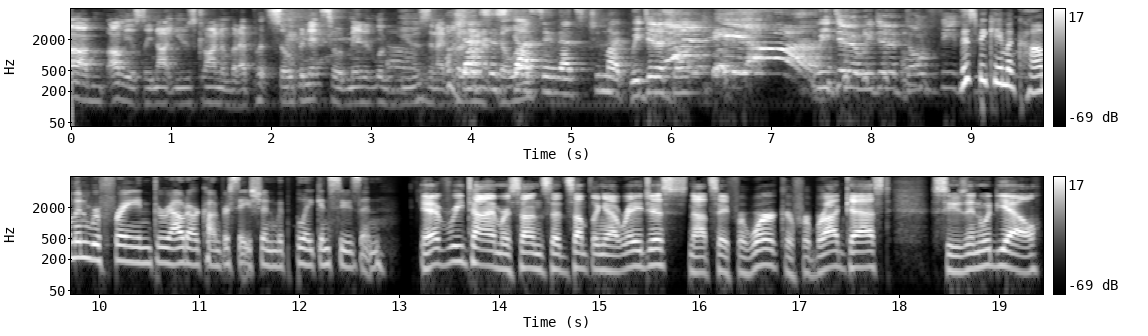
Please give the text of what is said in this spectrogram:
um, obviously not used condom, but I put soap in it so it made it look used, and I put That's it on her disgusting. That's too much. We did a don't. NPR! We did a, we did a don't feed. This became a common refrain throughout our conversation with Blake and Susan. Every time her son said something outrageous, not safe for work or for broadcast, Susan would yell,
